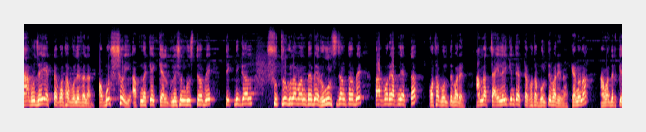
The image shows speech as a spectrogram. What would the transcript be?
না বুঝেই একটা কথা বলে ফেলান? অবশ্যই আপনাকে ক্যালকুলেশন বুঝতে হবে টেকনিক্যাল সূত্রগুলো মানতে হবে রুলস জানতে হবে, তারপরে আপনি একটা কথা বলতে পারেন। আমরা চাইলেই কিন্তু একটা কথা বলতে পারি না। কেননা আমাদেরকে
